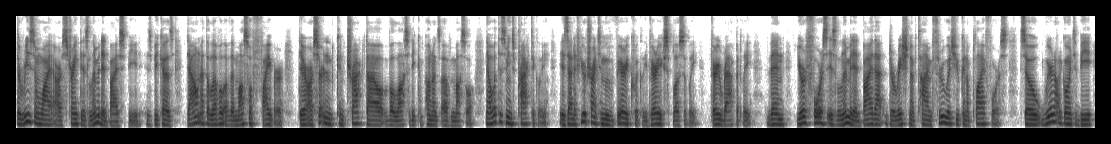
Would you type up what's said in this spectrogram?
The reason why our strength is limited by speed is because down at the level of the muscle fiber, there are certain contractile velocity components of muscle. Now, what this means practically is that if you're trying to move very quickly, very explosively, very rapidly, then your force is limited by that duration of time through which you can apply force. So, we're not going to be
